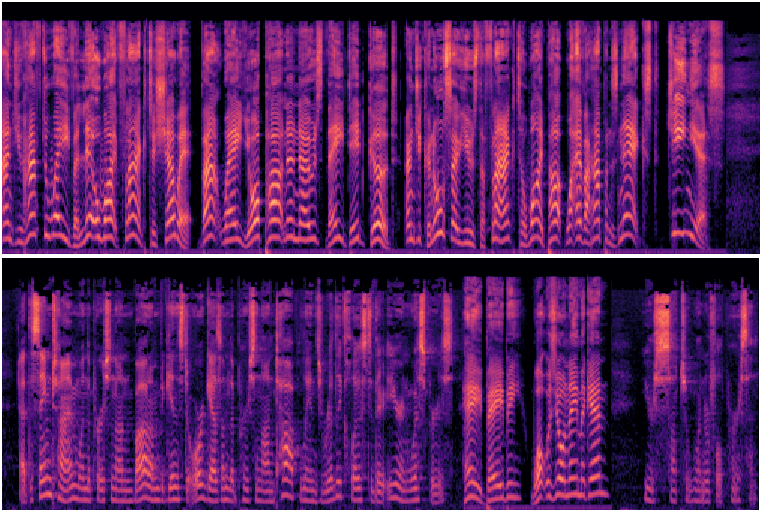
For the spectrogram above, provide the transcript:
And you have to wave a little white flag to show it. That way, your partner knows they did good. And you can also use the flag to wipe up whatever happens next. Genius! At the same time, when the person on bottom begins to orgasm, the person on top leans really close to their ear and whispers, Hey, baby, what was your name again? You're such a wonderful person.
